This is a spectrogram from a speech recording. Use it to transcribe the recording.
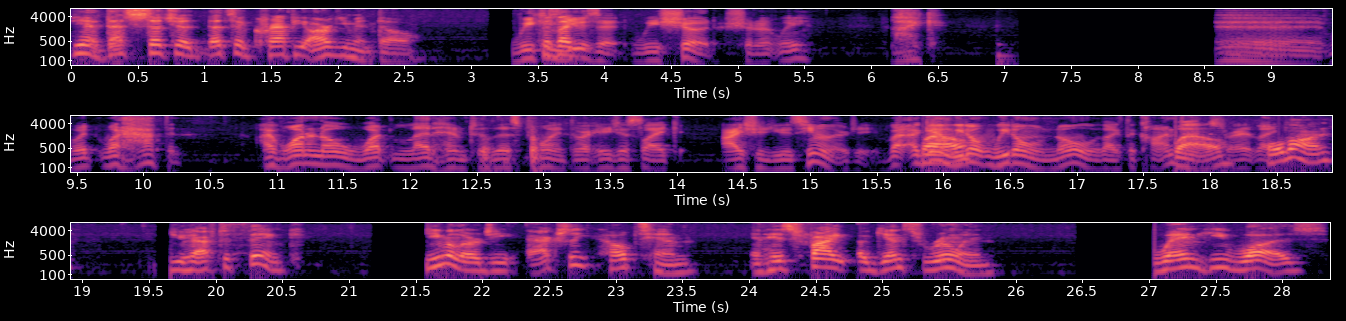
Yeah, that's such a that's a crappy argument though. We can like- use it. We should, shouldn't we? Like, uh, what what happened? I want to know what led him to this point where he's just like, I should use hemalurgy. But again, we don't we don't know like the context, Well, right? Like, hold on. You have to think hemalurgy actually helped him in his fight against Ruin when he was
